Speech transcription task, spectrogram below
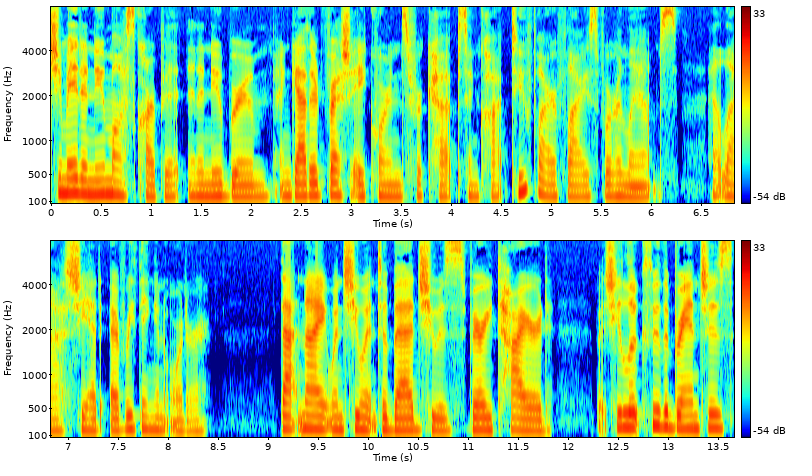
She made a new moss carpet and a new broom, and gathered fresh acorns for cups and caught two fireflies for her lamps. At last, she had everything in order. That night, when she went to bed, she was very tired, but she looked through the branches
